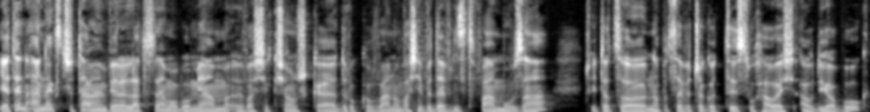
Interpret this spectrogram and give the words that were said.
Ja ten aneks czytałem wiele lat temu, bo miałem właśnie książkę drukowaną właśnie wydawnictwa Muza, czyli to, co na podstawie czego ty słuchałeś audiobook,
